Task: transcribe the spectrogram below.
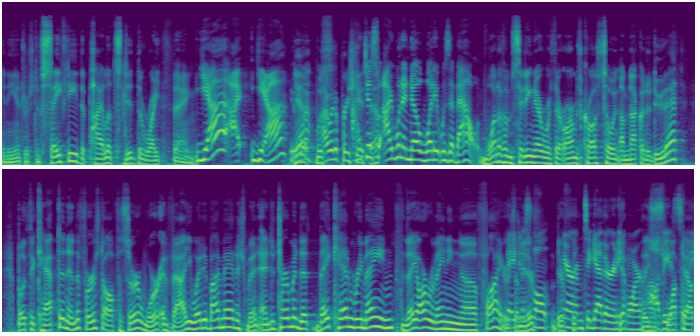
in the interest of safety, the pilots did the right thing. yeah. I yeah. yeah, was- I would appreciate I just that. I want to know what it was about. One of them sitting there with their arms crossed, saying, "I'm not going to do that." Both the captain and the first officer were evaluated by management and determined that they can remain. They are remaining uh, flyers. They I mean, just they're- won't they're pair fit- them together Yep, anymore. They obviously. swapped out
